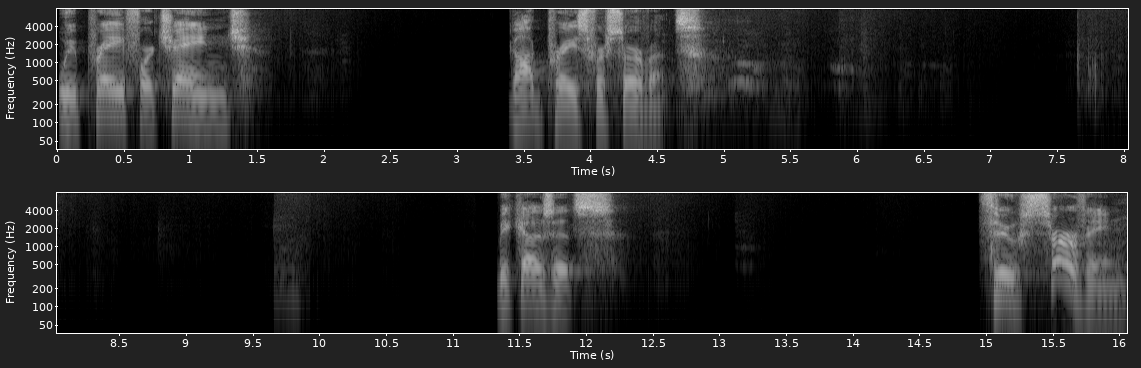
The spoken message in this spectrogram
we pray for change, God prays for servants. Because it's through serving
